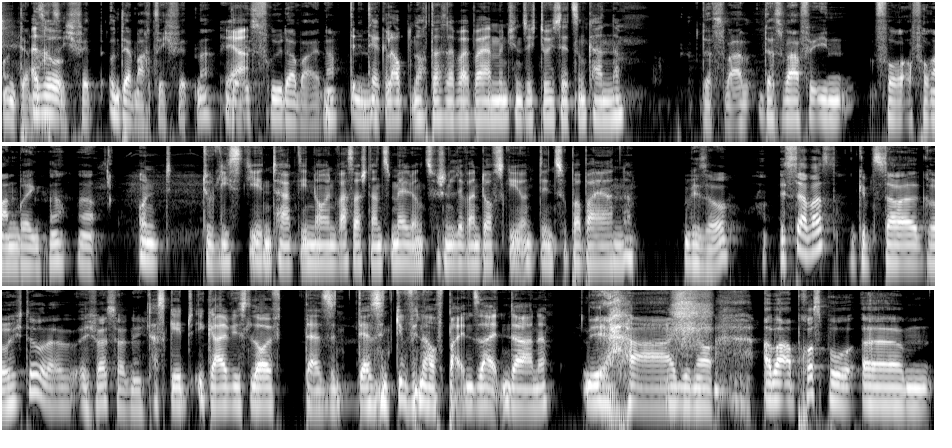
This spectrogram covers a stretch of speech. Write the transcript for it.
Und der also, macht sich fit. Und der macht sich fit, ne? Ja. Der ist früh dabei, ne? Der, der glaubt noch, dass er bei Bayern München sich durchsetzen kann, ne? Das war, das war für ihn vor, voranbringend, ne? Ja. Und du liest jeden Tag die neuen Wasserstandsmeldungen zwischen Lewandowski und den Super Bayern, ne? Wieso? Ist da was? Gibt's da Gerüchte oder ich weiß halt nicht. Das geht, egal wie es läuft, da sind, da sind Gewinner auf beiden Seiten da, ne? Ja, genau. Aber apropos, ähm,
